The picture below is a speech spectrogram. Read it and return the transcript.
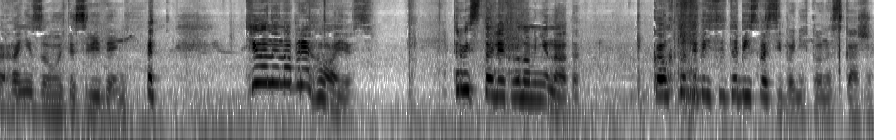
організовуєте свій день? Я не напрягаюсь. 300 лет воно мені надо. Хто тобі, тобі спасіба ніхто не скаже.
